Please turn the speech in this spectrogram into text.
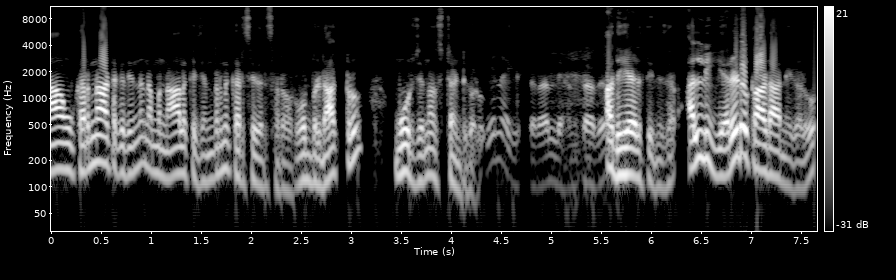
ನಾವು ಕರ್ನಾಟಕದಿಂದ ನಮ್ಮ ನಾಲ್ಕು ಜನರನ್ನು ಕರೆಸಿದ್ರು ಸರ್ ಅವರು. ಒಬ್ಬರು ಡಾಕ್ಟ್ರು ಮೂರು ಜನ ಅಂತದ್ದು ಅದು ಹೇಳ್ತೀನಿ ಸರ್. ಅಲ್ಲಿ ಎರಡು ಕಾಡಾನೆಗಳು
